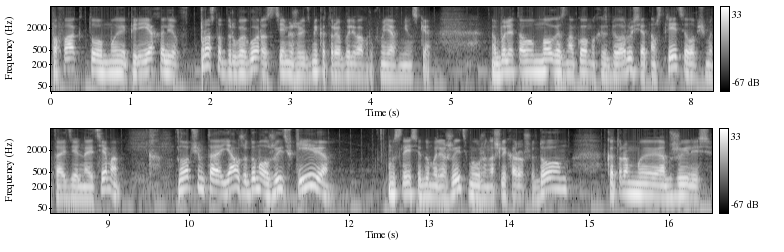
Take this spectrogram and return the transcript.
По факту мы переехали в, просто в другой город с теми же людьми, которые были вокруг меня в Минске. Более того, много знакомых из Беларуси я там встретил. В общем, это отдельная тема. Ну, в общем-то, я уже думал жить в Киеве. Мы с Лесей думали жить. Мы уже нашли хороший дом, в котором мы обжились.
